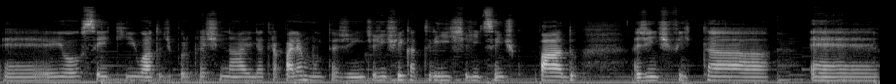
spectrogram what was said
É, eu sei que o ato de procrastinar ele atrapalha muita gente. A gente fica triste, a gente se sente culpado, a gente fica é,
